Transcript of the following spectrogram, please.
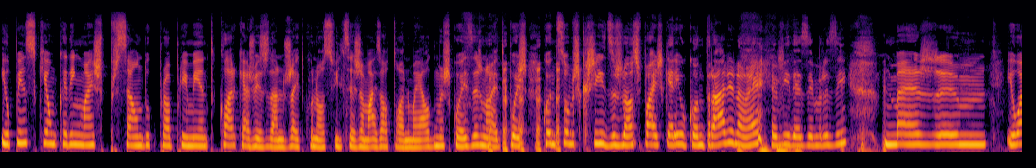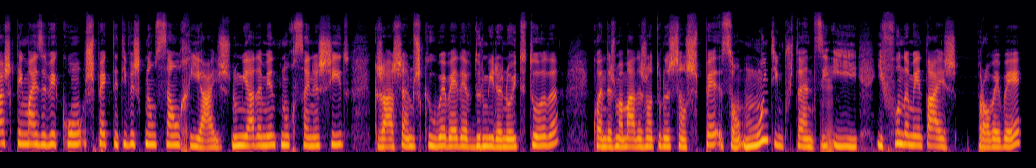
Eu penso que é um bocadinho mais pressão do que propriamente. Claro que às vezes dá-nos jeito que o nosso filho seja mais autónomo em algumas coisas, não é? Depois, quando somos crescidos, os nossos pais querem o contrário, não é? A vida é sempre assim. Mas hum, eu acho que tem mais a ver com expectativas que não são reais, nomeadamente num recém-nascido, que já achamos que o bebê deve dormir a noite toda, quando as mamadas noturnas são, são muito importantes hum. e, e fundamentais para o bebê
